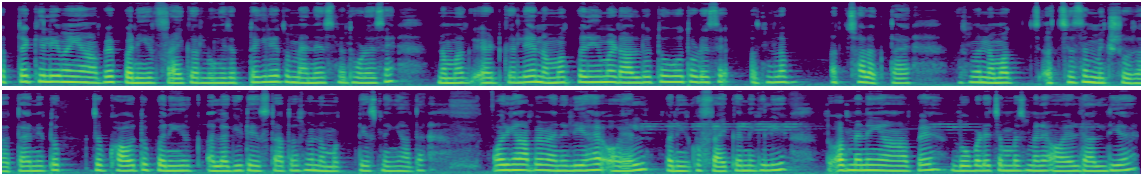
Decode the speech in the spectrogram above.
तब तक के लिए मैं यहाँ पे पनीर फ्राई कर लूँगी। जब तक के लिए तो मैंने इसमें थोड़े से नमक ऐड कर लिया। नमक पनीर में डाल दो तो वो थोड़े से मतलब अच्छा लगता है। उसमें नमक अच्छे से मिक्स हो जाता है। नहीं तो जब खाओ तो पनीर अलग ही टेस्ट आता है, उसमें नमक टेस्ट नहीं आता है। और यहाँ पे मैंने लिया है ऑयल पनीर को फ्राई करने के लिए। तो अब मैंने यहाँ पे दो बड़े चम्मच मैंने ऑयल डाल दिया है।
